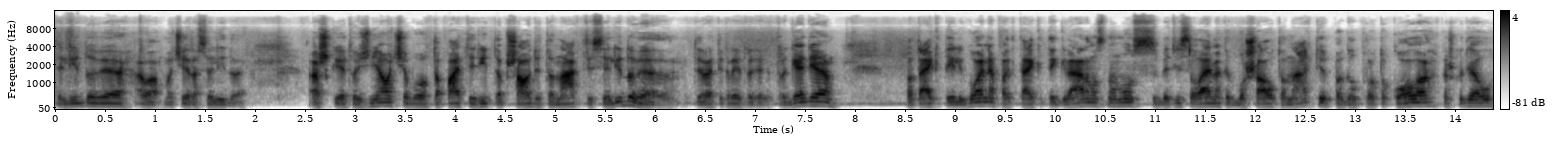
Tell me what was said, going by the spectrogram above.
Selydovė, ava, ma čia yra Selydovė. Aš kai atvažinėjau, čia buvo tą patį rytą apšaudyta naktį Selydovė, tai yra tikrai tragedija. Pataikyti į ligonę, pataikyti į gyvenamus namus, bet visą laimę, kad buvo šalta naktį pagal protokolą kažkodėl,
